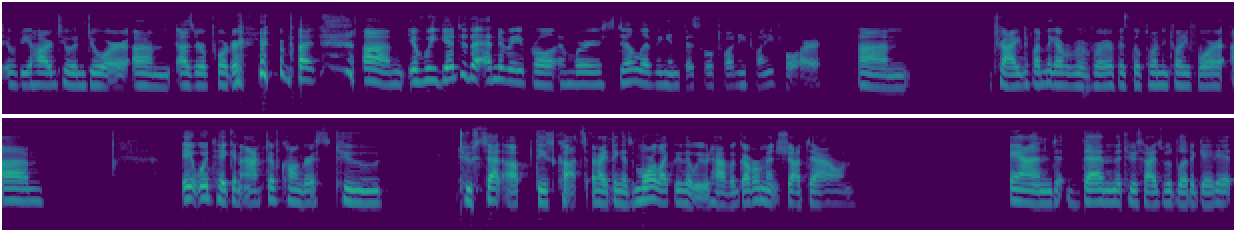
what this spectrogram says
it would be hard to endure um, as a reporter. but um, if we get to the end of April and we're still living in fiscal 2024, um, trying to fund the government for fiscal 2024 um, it would take an act of congress to to set up these cuts. And i think it's more likely that we would have a government shutdown and then the two sides would litigate it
